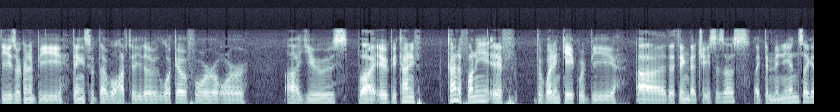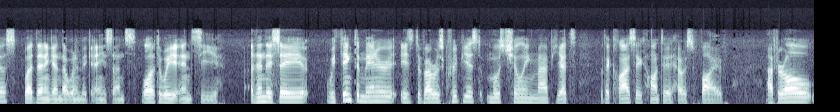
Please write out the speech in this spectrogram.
these are going to be things that we'll have to either look out for or uh, use, but it would be kind of kind of funny if the wedding cake would be uh, the thing that chases us, like the minions, I guess. But then again, that wouldn't make any sense. We'll have to wait and see. And then they say, we think the manor is Devourer's creepiest, most chilling map yet, with a classic haunted house vibe. After all,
